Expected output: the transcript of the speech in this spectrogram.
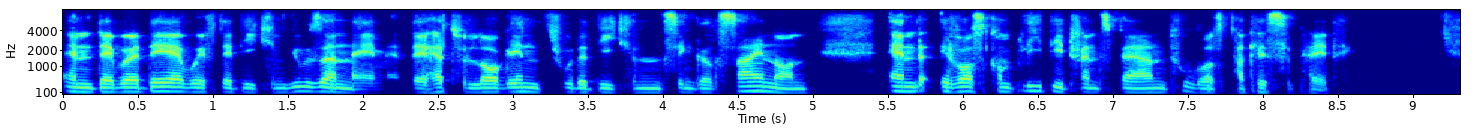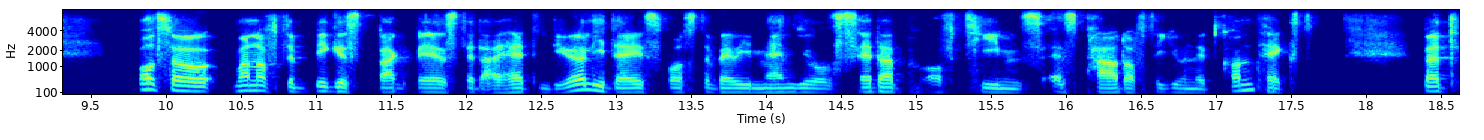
And they were there with the Deakin username and they had to log in through the Deakin single sign on. And it was completely transparent who was participating. Also, one of the biggest bugbears that I had in the early days was the very manual setup of Teams as part of the unit context. But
